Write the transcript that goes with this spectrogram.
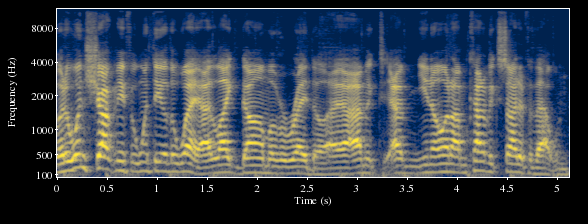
But it wouldn't shock me if it went the other way. I like Dom over Rey, though. I, am you know what? I'm kind of excited for that one.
